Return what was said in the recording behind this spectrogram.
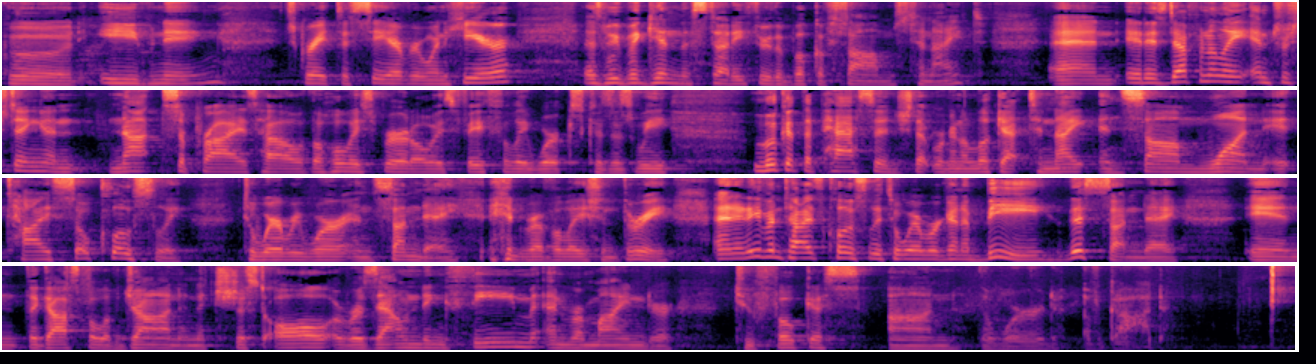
Good evening. It's great to see everyone here as we begin the study through the book of Psalms tonight. And it is definitely interesting and not surprise how the Holy Spirit always faithfully works because as we look at the passage that we're going to look at tonight in Psalm 1, it ties so closely to where we were in Sunday in Revelation 3. And it even ties closely to where we're going to be this Sunday in the Gospel of John. And it's just all a resounding theme and reminder to focus on the Word of God.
